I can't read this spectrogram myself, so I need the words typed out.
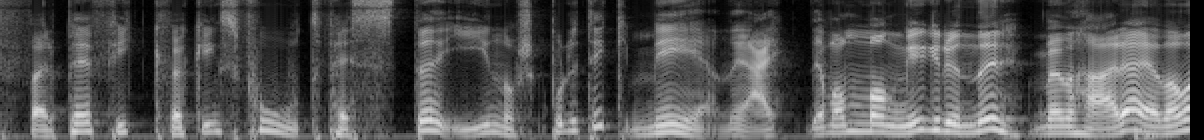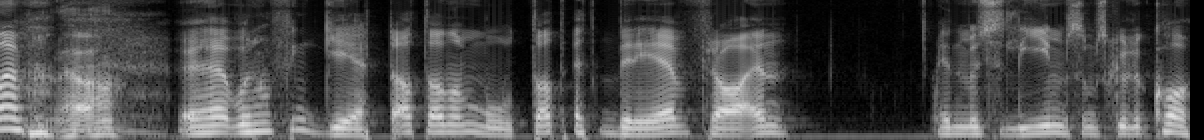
Frp fikk fuckings fotfeste i norsk politikk, mener jeg. Det var mange grunner, men her er en av dem. Ja. Eh, hvor han fingerte at han har mottatt et brev fra en, en muslim som skulle ko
